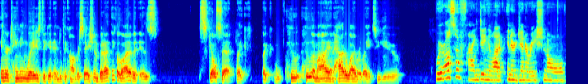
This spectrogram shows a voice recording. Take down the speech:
entertaining ways to get into the conversation, but I think a lot of it is skill set. Like like who who am I and how do I relate to you? We're also finding a lot of intergenerational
